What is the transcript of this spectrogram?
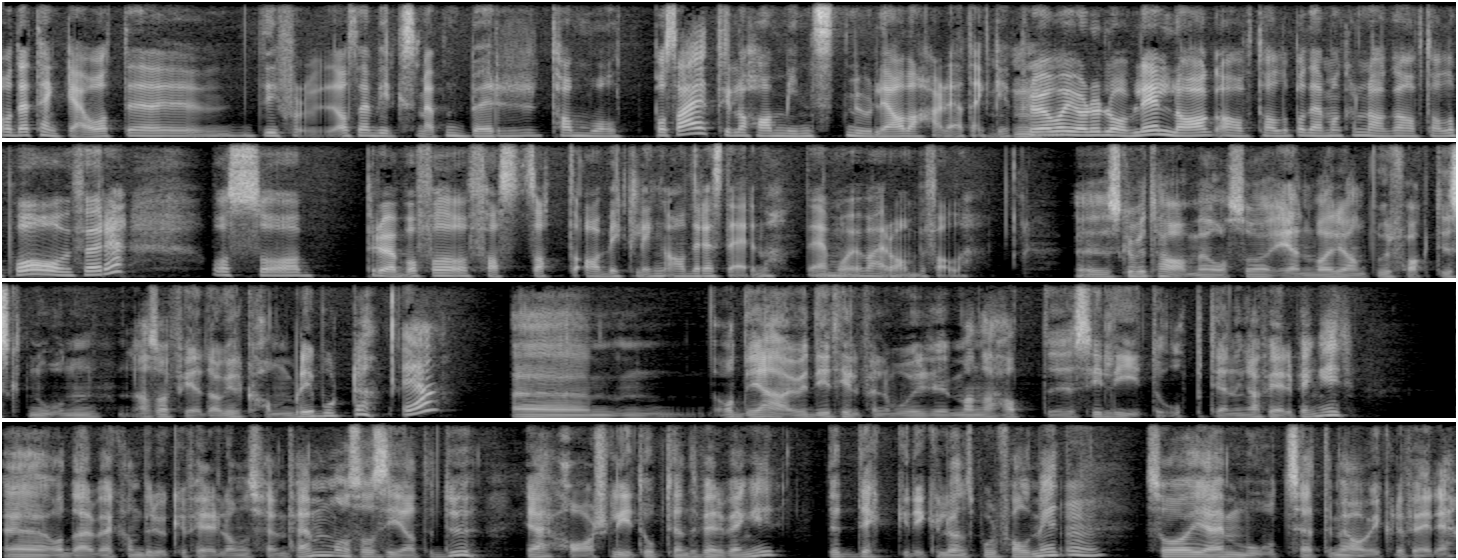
Og det tenker jeg jo at eh, de, altså virksomheten bør ta mål på seg til å ha minst mulig av. det her det jeg tenker. Prøv å gjøre det lovlig, lag avtale på det man kan lage avtale på og overføre. Og så prøv å få fastsatt avvikling av det resterende. Det må jo være å anbefale. Eh, skal vi ta med også en variant hvor faktisk noen altså feriedager kan bli borte? Ja, og det er jo i de tilfellene hvor man har hatt eh, si, lite opptjening av feriepenger. Eh, og derved kan bruke ferielovens 5-5 og så si at du, jeg har så lite opptjente feriepenger. Det dekker ikke lønnsbortfallet mitt, mm. så jeg motsetter med å avvikle ferie.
